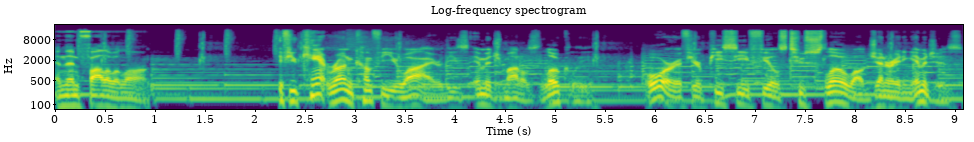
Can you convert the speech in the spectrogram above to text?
and then follow along. If you can't run Comfy UI or these image models locally, or if your PC feels too slow while generating images,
